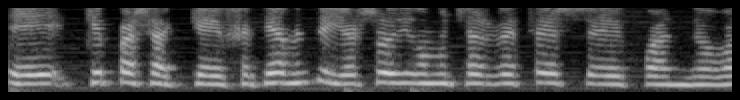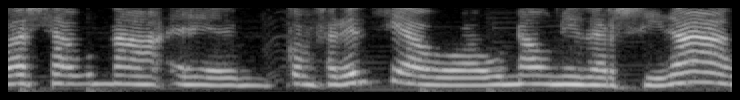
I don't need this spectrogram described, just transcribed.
Eh, ¿Qué pasa? Que efectivamente, yo se lo digo muchas veces eh, cuando vas a una eh, conferencia o a una universidad,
